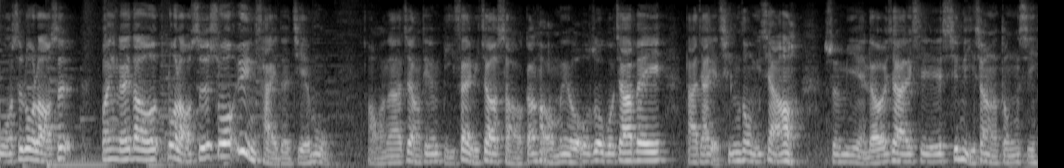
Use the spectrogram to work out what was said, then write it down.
我是骆老师，欢迎来到骆老师说运彩的节目。好，那这两天比赛比较少，刚好我们有欧洲国家杯，大家也轻松一下哦，顺便聊一下一些心理上的东西。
